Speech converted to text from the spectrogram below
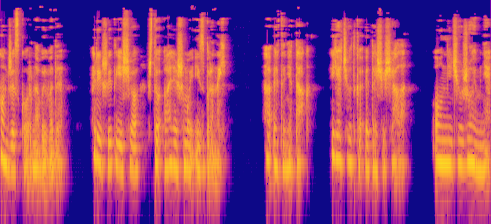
Он же скор на выводы. Решит еще, что Алиш мой избранный. А это не так. Я четко это ощущала. Он не чужой мне,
